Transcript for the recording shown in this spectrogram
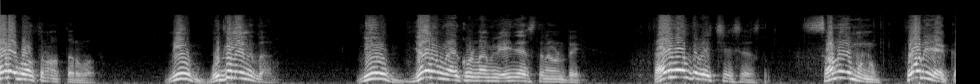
ఏడబోతున్నావు తర్వాత నీవు బుద్ధి లేని దాను. నీవు జ్ఞానం లేకుండా నువ్వు ఏం చేస్తున్నావంటే టైం అంతా వేస్ట్ చేసేస్తావు సమయమును పోనీయక.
